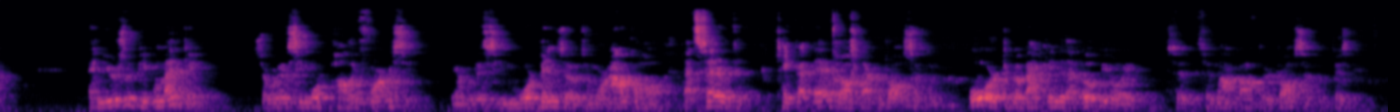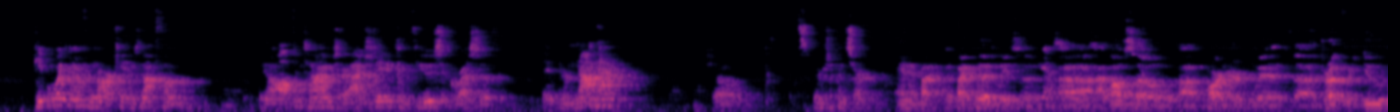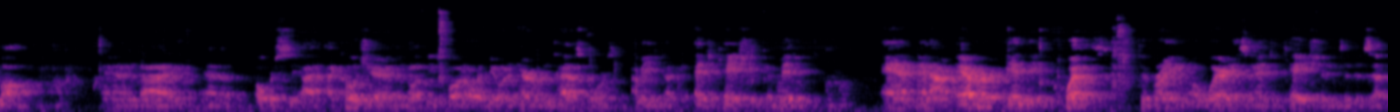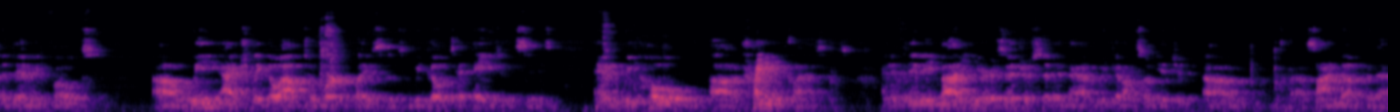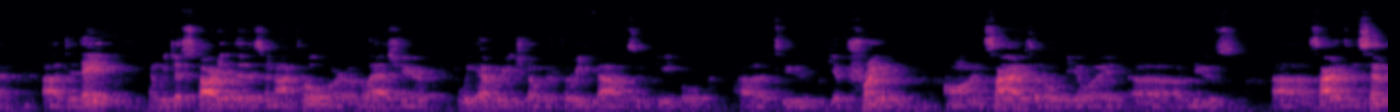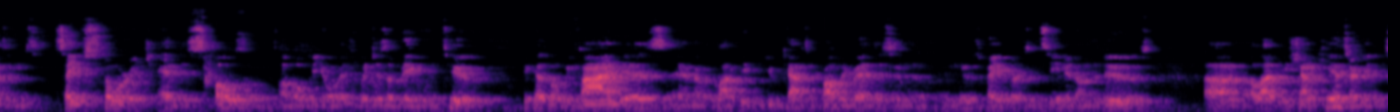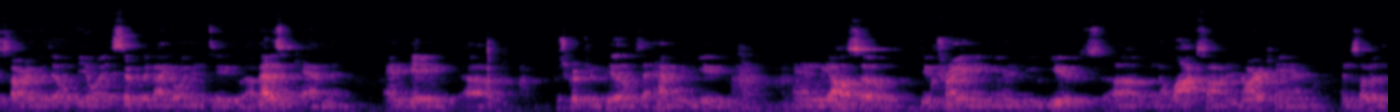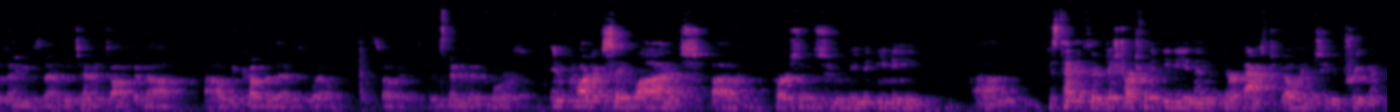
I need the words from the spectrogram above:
And usually people medicate. So we're going to see more polypharmacy. You know, we're going to see more benzos and more alcohol. That sedative to take that edge off that withdrawal symptom, or to go back into that opioid to, to knock off the withdrawal symptom. Because people waking up from Narcan is not fun. You know, oftentimes they're agitated, confused, aggressive. They- They're not happy. So it's, there's a concern. And if I, if I could, Lisa, Yes, uh, I've also, uh, partnered with, uh, Drug Free Duval. And I, uh, oversee, I, I co-chair the Northeast Florida Opioid and Heroin Task Force, I mean, uh, Education Committee. And in our ever-ending quest to bring awareness and education to this epidemic, folks, uh, we actually go out to workplaces, we go to agencies, and we hold, uh, training classes. And if anybody here is interested in that, we can also get you, um, uh, signed up for that. Uh, to date, and we just started this in October of last year, we have reached over three thousand people, uh, to give training on signs of opioid, uh, abuse, uh, signs and symptoms, safe storage and disposal of opioids, which is a big one too. Because what we find is, and a lot of people, you guys have probably read this in the in newspapers and seen it on the news, uh, a lot of these young kids are getting started with opioids simply by going into a medicine cabinet and getting uh, prescription pills that haven't been used. And we also do training in the use of naloxone and Narcan and some of the things that Lieutenant talked about. Uh, we cover that as well. So it's been good for us. in Project Save Lives, uh, persons who leave the ED, um, because technically they're discharged from the ED and then they're asked to go into treatment.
